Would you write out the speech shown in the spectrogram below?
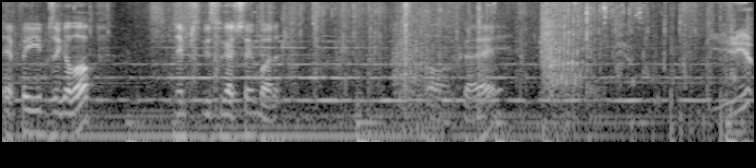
É para irmos a galope. Nem percebi se o gajo foi embora. Yep.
